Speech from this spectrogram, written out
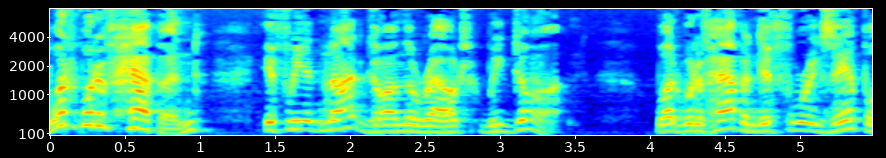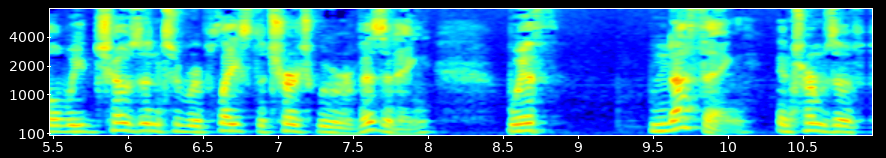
what would have happened if we had not gone the route we'd gone? What would have happened if, for example, we'd chosen to replace the church we were visiting with nothing in terms of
